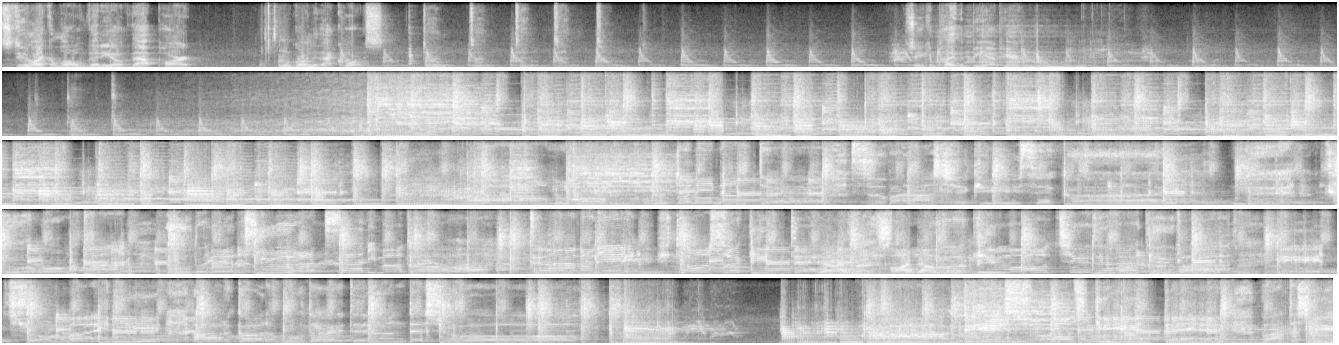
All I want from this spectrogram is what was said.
Let's do like a little video of that part. And we'll go into that chorus. Dun, dun, dun. So you can play the B up here. 世界で今日もまた己の集落さに惑う。なのに人好きって。いや、yeah, slide down from that beat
